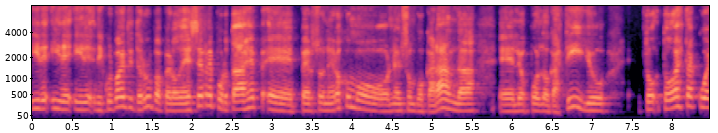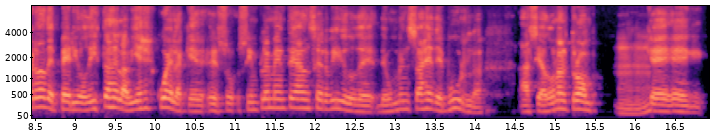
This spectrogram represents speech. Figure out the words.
y, de, y, de, y disculpa que te interrumpa, pero de ese reportaje, eh, personeros como Nelson Bocaranda, eh, Leopoldo Castillo, toda esta cuerda de periodistas de la vieja escuela que eso, simplemente han servido de, de, un mensaje de burla hacia Donald Trump, que, eh,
